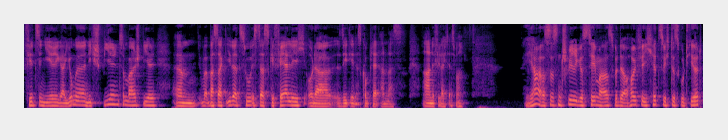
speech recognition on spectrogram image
14-jähriger Junge nicht spielen zum Beispiel. Ähm, was sagt ihr dazu? Ist das gefährlich oder seht ihr das komplett anders? Arne, vielleicht erstmal. Ja, das ist ein schwieriges Thema. Es wird ja häufig hitzig diskutiert.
